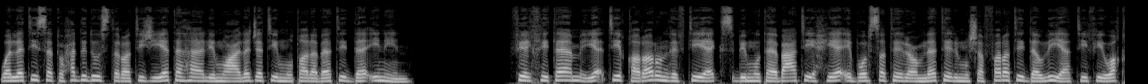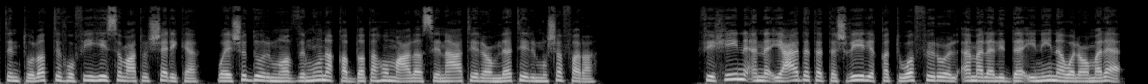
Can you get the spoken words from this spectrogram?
والتي ستحدد استراتيجيتها لمعالجة مطالبات الدائنين. في الختام يأتي قرار FTX بمتابعة إحياء بورصة العملات المشفرة الدولية في وقت تلطف فيه سمعة الشركة، ويشد المنظمون قبضتهم على صناعة العملات المشفرة. في حين أن إعادة التشغيل قد توفر الأمل للدائنين والعملاء،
